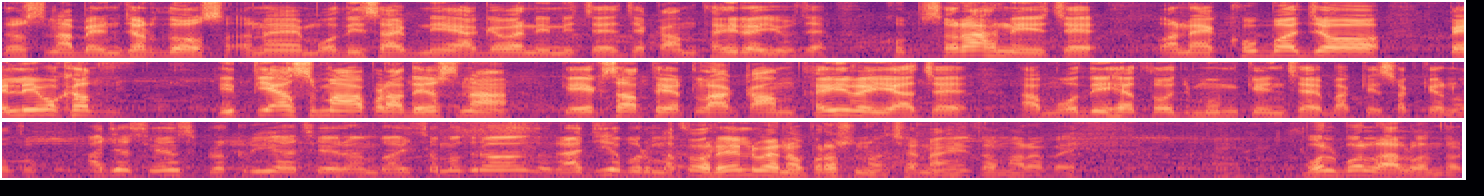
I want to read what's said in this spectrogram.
દર્શનાબેન જરદોસ અને મોદી સાહેબની આગેવાની નીચે જે કામ થઈ રહ્યું છે ખૂબ સરાહનીય છે અને ખૂબ જ પહેલી વખત ઇતિહાસમાં આપણા દેશના કે એકસાથે એટલા કામ થઈ રહ્યા છે આ મોદી હે તો જ મુમકિન છે બાકી શક્ય નહોતું. આજે સેન્સ પ્રક્રિયા છે રામભાઈ સમગ્ર રાજ્યભરમાં. તો રેલવેનો પ્રશ્ન છે ને અહીં તમારા ભાઈ? બોલ બોલ હાલ વાંધો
